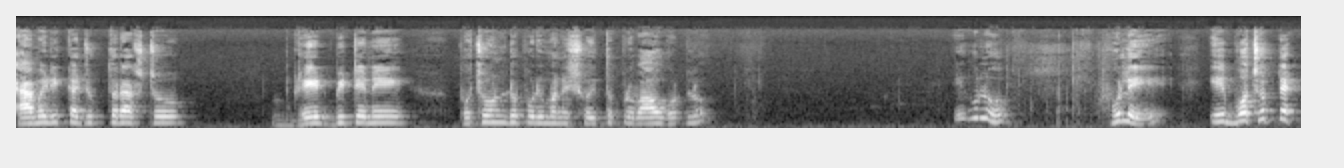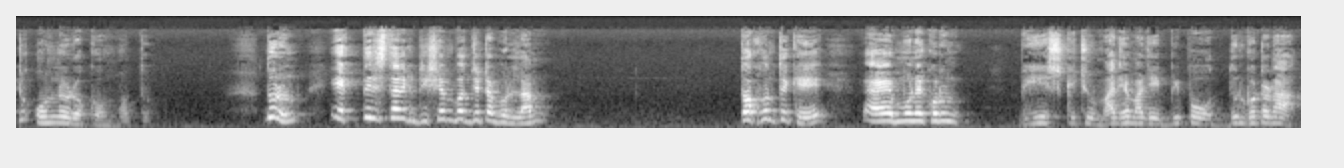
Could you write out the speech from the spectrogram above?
আমেরিকা যুক্তরাষ্ট্র, গ্রেট ব্রিটেনে প্রচণ্ড পরিমাণে শৈত্যপ্রবাহ ঘটল। এগুলো হলে এ বছরটা একটু অন্যরকম হতো। ধরুন, একত্রিশ তারিখ ডিসেম্বর যেটা বললাম, তখন থেকে মনে করুন বেশ কিছু মাঝে মাঝে বিপদ, দুর্ঘটনা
